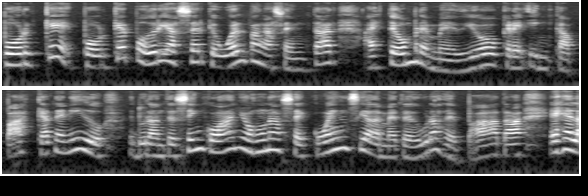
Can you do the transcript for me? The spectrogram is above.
¿Por qué? ¿Por qué podría ser que vuelvan a sentar a este hombre mediocre, incapaz, que ha tenido durante cinco años una secuencia de meteduras de pata? Es el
